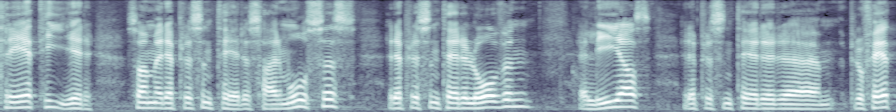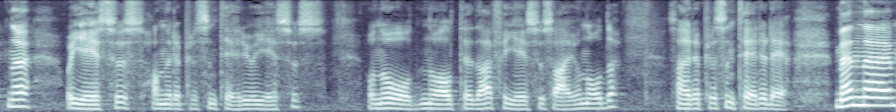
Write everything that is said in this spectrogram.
tre tider som representeres her. Moses representerer loven. Elias representerer eh, profetene. Og Jesus han representerer jo Jesus. Og nåden og alt det der, for Jesus er jo nåde. Så han representerer det. Men, eh,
